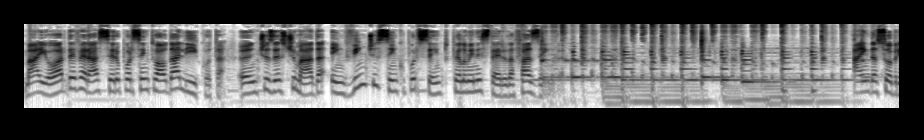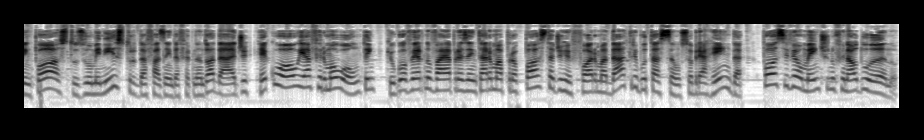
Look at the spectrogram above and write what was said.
maior deverá ser o percentual da alíquota, antes estimada em 25% pelo Ministério da Fazenda. Ainda sobre impostos, o ministro da Fazenda, Fernando Haddad, recuou e afirmou ontem que o governo vai apresentar uma proposta de reforma da tributação sobre a renda, possivelmente no final do ano,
